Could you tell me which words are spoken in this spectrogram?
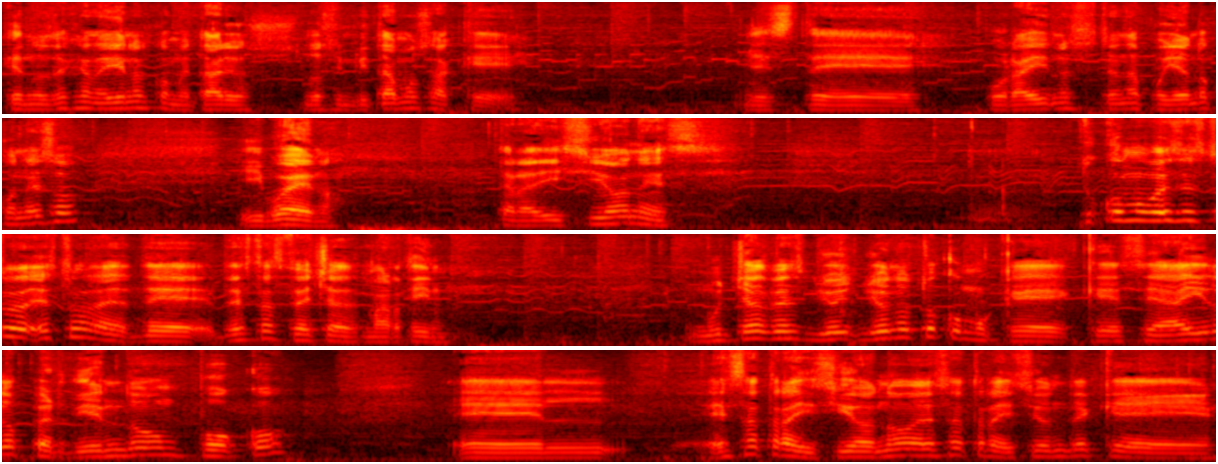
que nos dejen ahí en los comentarios. Los invitamos a que este por ahí nos estén apoyando con eso. Y bueno, tradiciones. ¿Tú cómo ves esto, esto de, estas fechas, Martín? Muchas veces yo, yo noto como que, que se ha ido perdiendo un poco esa tradición, ¿no? Esa tradición de que,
